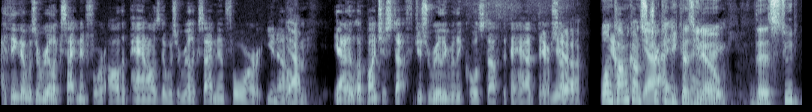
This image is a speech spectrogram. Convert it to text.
I think there was a real excitement for all the panels. There was a real excitement for, you know, Yeah. yeah, a bunch of stuff. Just really, really cool stuff that they had there. So Yeah. Well, and Comic Con's Yeah, tricky I- because I you know agree. the stud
